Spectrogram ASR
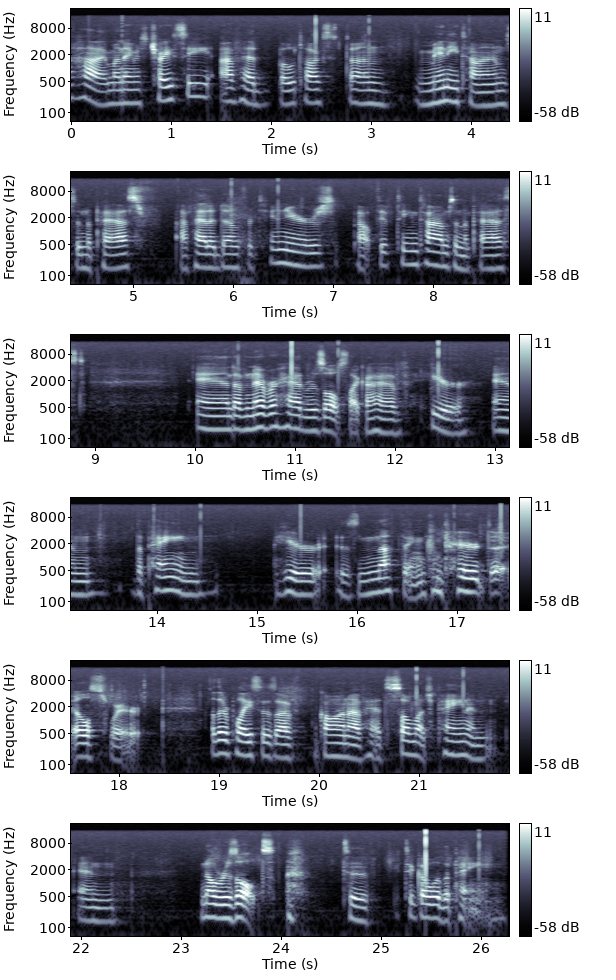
Hi, my name is Tracy. I've had Botox done many times in the past. I've had it done for 10 years, about 15 times in the past, and I've never had results like I have here. And the pain here is nothing compared to elsewhere. Other places I've gone, I've had so much pain and, and no results to, to go with the pain.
